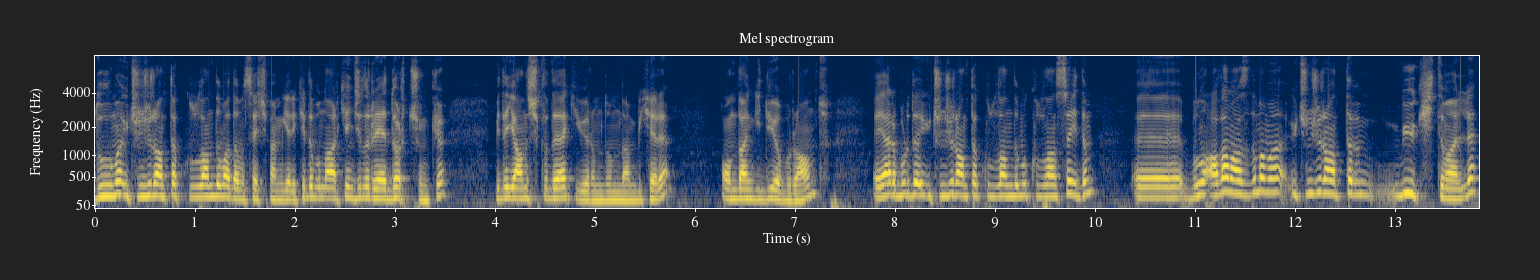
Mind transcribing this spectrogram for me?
Doom'a üçüncü roundda kullandığım adamı seçmem gerekirdi. Bunun Archangel'ı R4 çünkü. Bir de yanlışlıkla dayak yiyorum Doom'dan bir kere. Ondan gidiyor bu round. Eğer burada üçüncü roundda kullandığımı kullansaydım e, bunu alamazdım ama üçüncü roundda büyük ihtimalle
